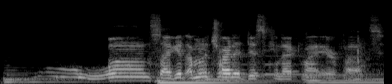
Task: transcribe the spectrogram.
One second. I'm gonna try to disconnect my AirPods.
